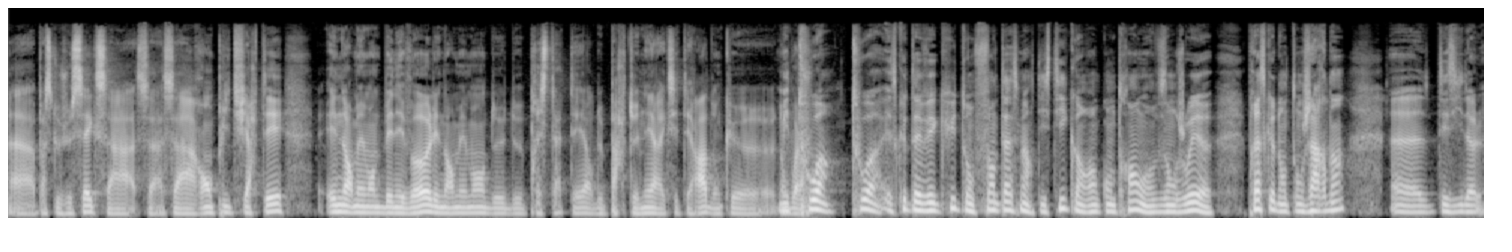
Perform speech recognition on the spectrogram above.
euh, parce que je sais que ça, ça, ça a rempli de fierté énormément de bénévoles énormément de, de prestataires de partenaires etc donc, euh, donc mais voilà. toi toi, est-ce que tu as vécu ton fantasme artistique en rencontrant ou en faisant jouer euh, presque dans ton jardin euh, tes idoles?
